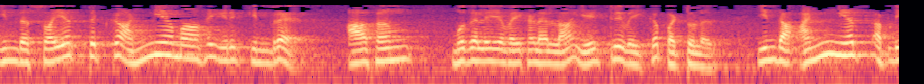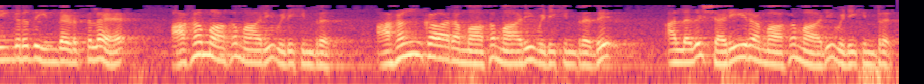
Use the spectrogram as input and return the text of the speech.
இந்த சுயத்துக்கு அந்நியமாக இருக்கின்ற அகம் முதலியவைகளெல்லாம் ஏற்றி வைக்கப்பட்டுள்ளது. இந்த அந்நியத் அப்படிங்கிறது இந்த இடத்துல அகமாக மாறி விடுகின்றது. அகங்காரமாக மாறி விடுகின்றது அல்லது ஷரீரமாக மாறி விடுகின்றது.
